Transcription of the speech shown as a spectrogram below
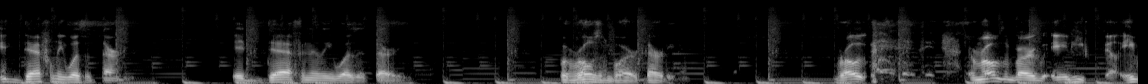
It definitely was a 30 it definitely was a 30. But Rosenberg 30 Rose and Rosenberg and he felt he,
